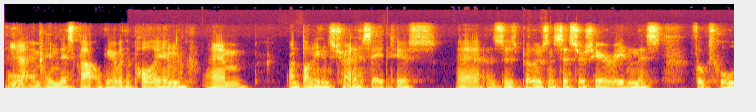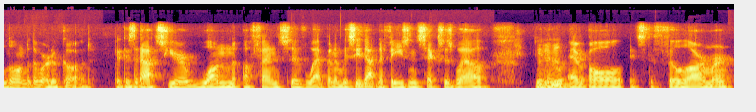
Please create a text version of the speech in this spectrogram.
um, Yeah. in this battle here with Apollyon. Um, and Bunyan's trying to say to us, uh, as his brothers and sisters here reading this, folks, hold on to the Word of God because that's your one offensive weapon, and we see that in Ephesians six as well. You know, all it's the full armor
